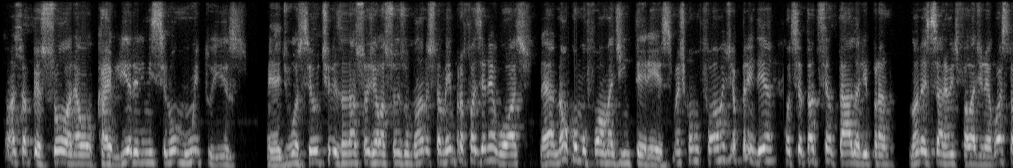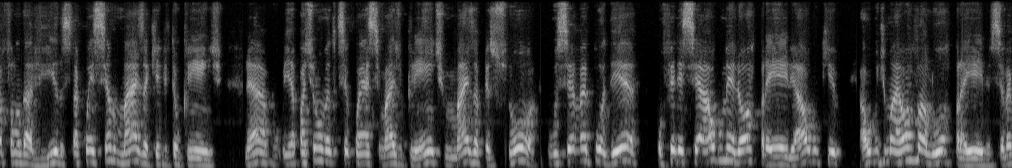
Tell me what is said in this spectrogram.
Então essa pessoa, né, o Caio Lira, ele me ensinou muito isso. É, de você utilizar suas relações humanas também para fazer negócio, né? não como forma de interesse, mas como forma de aprender. Quando você está sentado ali para não necessariamente falar de negócio, está falando da vida, você está conhecendo mais aquele teu cliente. Né? E a partir do momento que você conhece mais o cliente, mais a pessoa, você vai poder oferecer algo melhor para ele, algo que algo de maior valor para ele. Você vai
